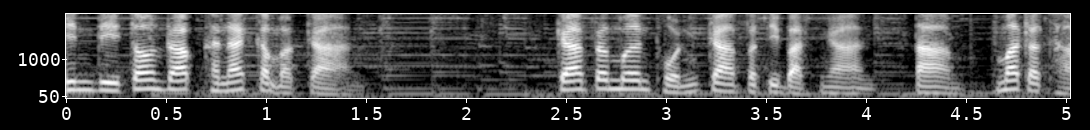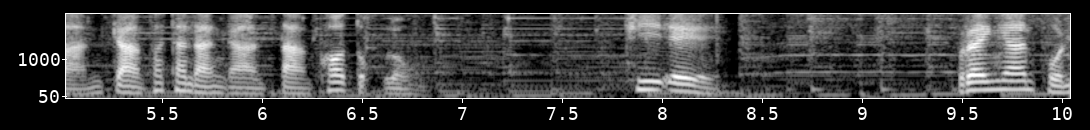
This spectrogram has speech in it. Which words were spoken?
ยินดีต้อนรับคณะกรรมการ การประเมินผลการปฏิบัติงานตามมาตรฐานการพัฒนางานตามข้อตกลง PA รายงานผล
